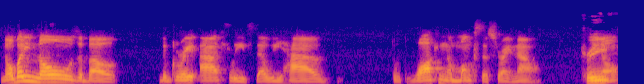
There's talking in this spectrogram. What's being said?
nobody knows about the great athletes that we have walking amongst us right now. You know?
